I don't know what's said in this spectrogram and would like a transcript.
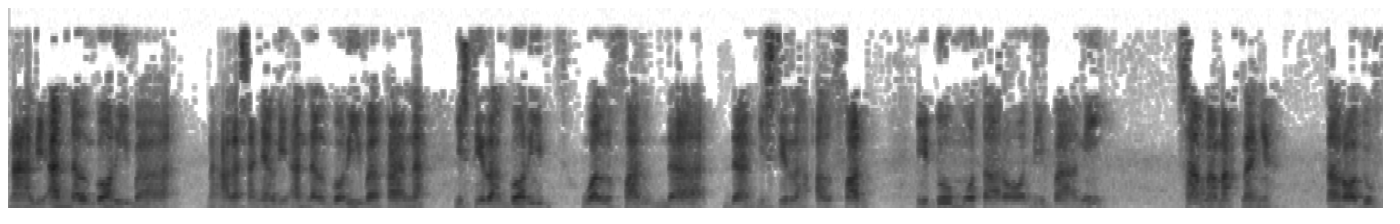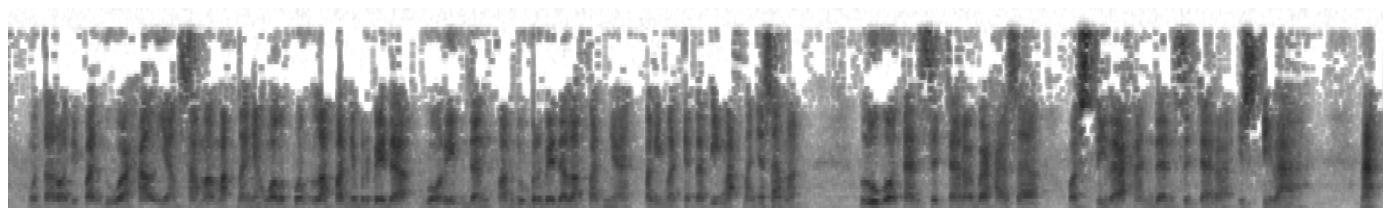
Nah, li'annal goriba, nah alasannya li'annal goriba karena istilah gorib wal farda dan istilah al fard itu mutarodifani sama maknanya. Taroduf, mutarodifan dua hal yang sama maknanya walaupun lafadznya berbeda, gorib dan fardu berbeda lafadznya, kalimatnya tapi maknanya sama. Lugotan secara bahasa, wastilahan dan secara istilah. Nah,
